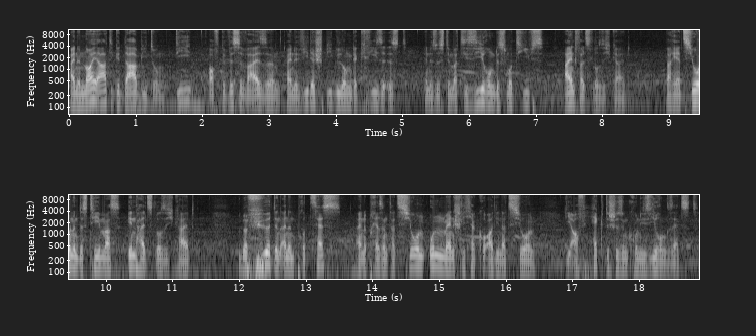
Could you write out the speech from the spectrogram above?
Eine neuartige Darbietung, die auf gewisse Weise eine Widerspiegelung der Krise ist, eine Systematisierung des Motivs Einfallslosigkeit, Variationen des Themas Inhaltslosigkeit, überführt in einen Prozess, eine Präsentation unmenschlicher Koordination, die auf hektische Synchronisierung setzt,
